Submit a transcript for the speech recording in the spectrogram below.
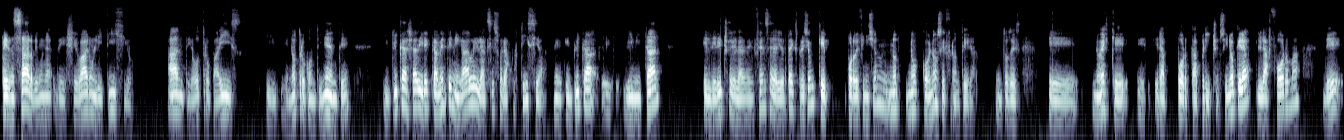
pensar de, una, de llevar un litigio ante otro país y, en otro continente, implica ya directamente negarle el acceso a la justicia, implica eh, limitar el derecho de la defensa de la libertad de expresión que por definición no, conoce fronteras. Entonces, eh, no es que era por capricho, sino que era la forma de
